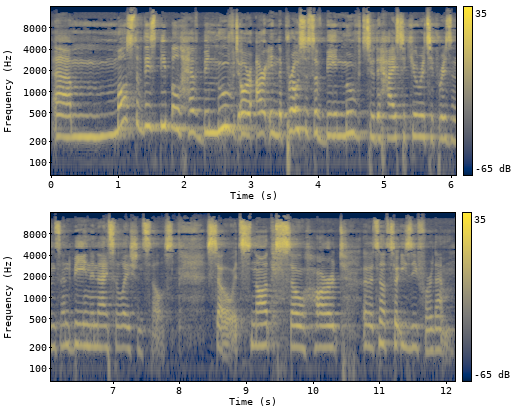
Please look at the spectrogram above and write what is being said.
Um, most of these people have been moved or are in the process of being moved to the high security prisons and being in isolation cells. So it's not so hard, uh, it's not so easy for them.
